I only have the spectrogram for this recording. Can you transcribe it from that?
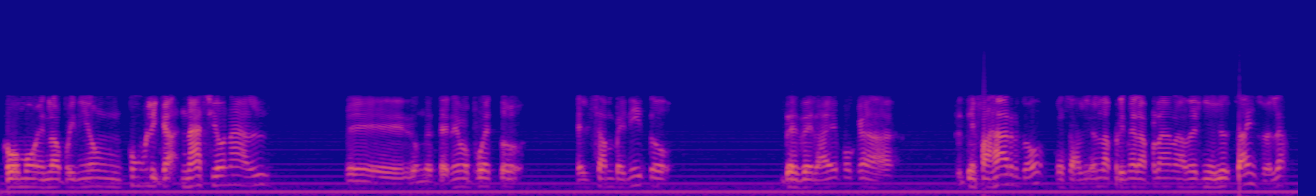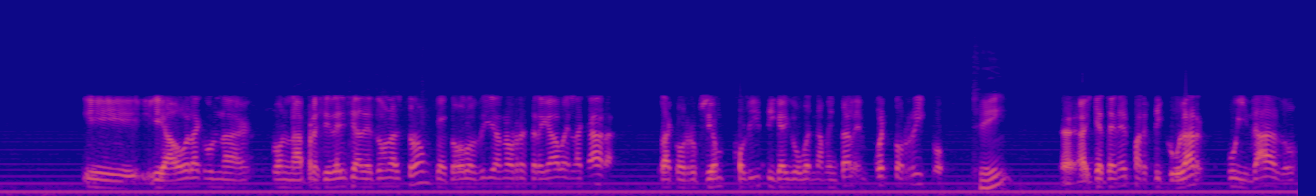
como en la opinión pública nacional, eh, donde tenemos puesto el San Benito desde la época de Fajardo, que salió en la primera plana del New York Times, ¿verdad? Y, y ahora con la, con la presidencia de Donald Trump, que todos los días nos restregaba en la cara la corrupción política y gubernamental en Puerto Rico. Sí. Eh, hay que tener particular cuidado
